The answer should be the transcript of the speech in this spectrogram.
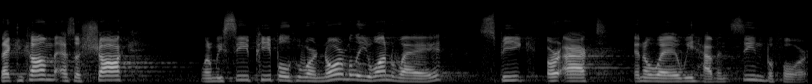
That can come as a shock when we see people who are normally one way speak or act in a way we haven't seen before.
